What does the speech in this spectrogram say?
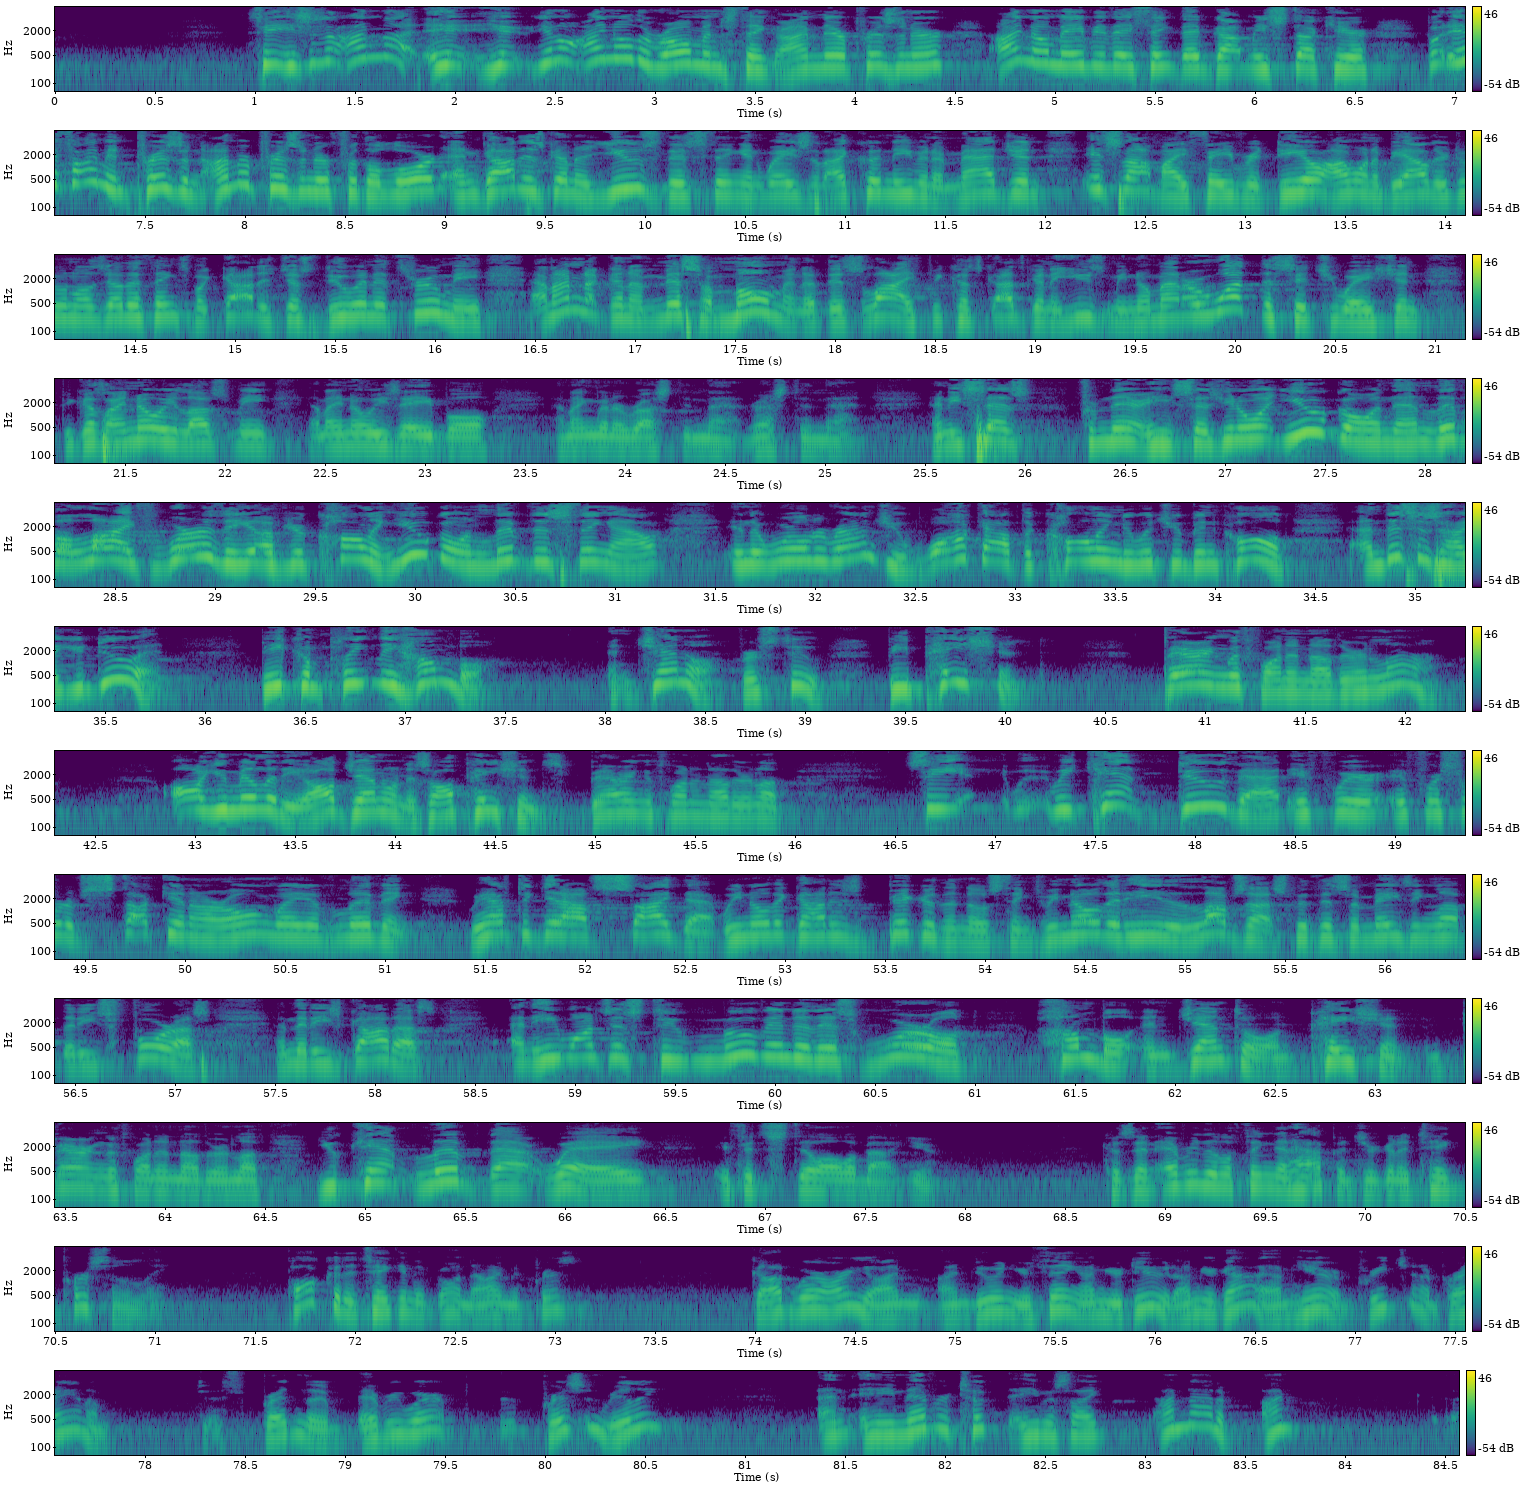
See, he says, I'm not, you, know, I know the Romans think I'm their prisoner. I know maybe they think they've got me stuck here. But if I'm in prison, I'm a prisoner for the Lord and God is going to use this thing in ways that I couldn't even imagine. It's not my favorite deal. I want to be out there doing all these other things, but God is just doing it through me. And I'm not going to miss a moment of this life because God's going to use me no matter what the situation because I know He loves me and I know He's able and I'm going to rest in that, rest in that. And he says from there, he says, you know what? You go and then live a life worthy of your calling. You go and live this thing out in the world around you. Walk out the calling to which you've been called. And this is how you do it. Be completely humble and gentle. Verse two. Be patient, bearing with one another in love. All humility, all gentleness, all patience, bearing with one another in love. See, we can't do that if we're, if we're sort of stuck in our own way of living. We have to get outside that. We know that God is bigger than those things. We know that He loves us with this amazing love, that He's for us and that He's got us. And He wants us to move into this world humble and gentle and patient and bearing with one another in love. You can't live that way if it's still all about you. Because then every little thing that happens, you're going to take personally. Paul could have taken it, oh, now I'm in prison. God, where are you? I'm, I'm doing your thing. I'm your dude. I'm your guy. I'm here. I'm preaching. I'm praying. I'm spreading the everywhere. Prison, really? And, and he never took that. He was like, I'm not a, I'm,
